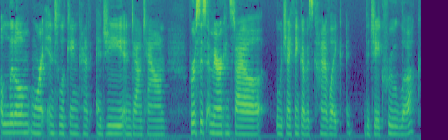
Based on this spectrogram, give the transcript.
a little more into looking kind of edgy and downtown, versus American style, which I think of as kind of like the J. Crew look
